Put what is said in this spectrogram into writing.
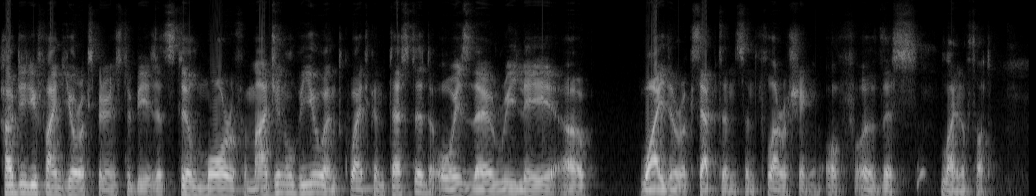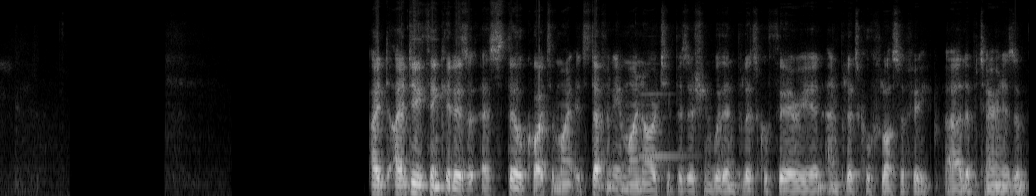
how did you find your experience to be? Is it still more of a marginal view and quite contested, or is there really uh, wider acceptance and flourishing of uh, this line of thought? I, I do think it is a, a still quite a it's definitely a minority position within political theory and, and political philosophy, uh, libertarianism.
